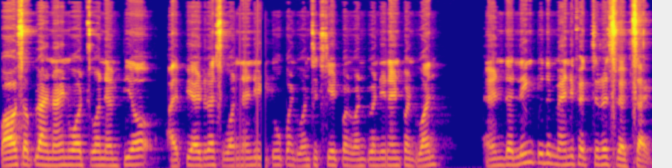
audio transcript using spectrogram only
power supply 9 watts 1 ampere, IP address 192.168.129.1 and the link to the manufacturer's website.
